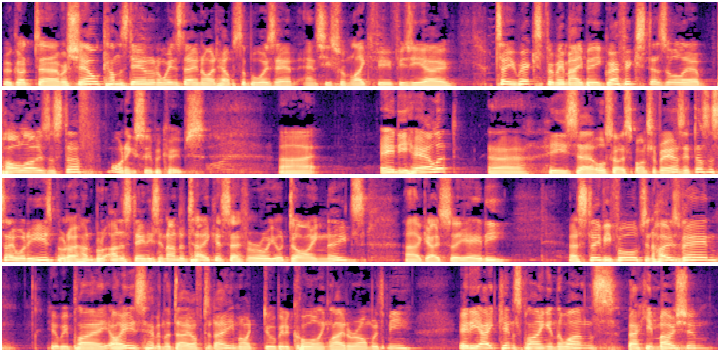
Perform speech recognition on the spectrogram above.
We've got uh, Rochelle comes down on a Wednesday night, helps the boys out, and she's from Lakeview Physio. T Rex from MAB Graphics does all our polos and stuff. Morning, Super Coops. Uh, Andy Howlett. Uh, he's uh, also a sponsor of ours. It doesn't say what he is, but I understand he's an undertaker. So for all your dying needs, uh, go see Andy. Uh, Stevie Forbes and Hose Van. He'll be playing. Oh, he's having the day off today. He might do a bit of calling later on with me. Eddie Aitkins playing in the ones, back in motion.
